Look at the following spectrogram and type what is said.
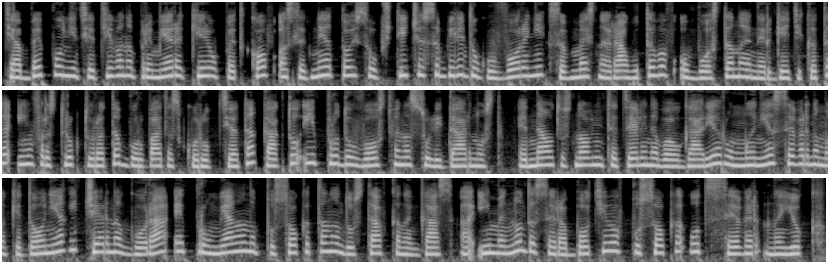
Тя бе по инициатива на премиера Кирил Петков, а след нея той съобщи, че са били договорени съвместна работа в областта на енергетиката, инфраструктурата, борбата с корупцията, както и продоволствена солидарност. Една от основните цели на България, Румъния, Северна Македония и Черна гора е промяна на посоката на доставка на газ, а именно да се работи в посока от север на юг.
